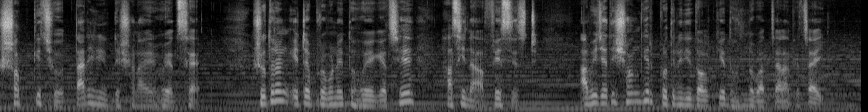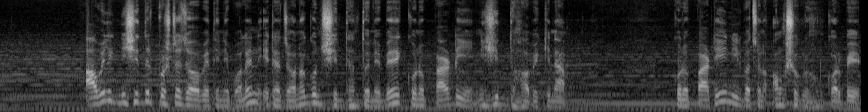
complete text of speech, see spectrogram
সবকিছু তারই নির্দেশনায় হয়েছে। সুতরাং এটা প্রমাণিত হয়ে গেছে হাসিনা ফেসিস্ট। আমি জাতিসংঘের প্রতিনিধি দলকে ধন্যবাদ জানাতে চাই। আওয়ামী লীগ নিষিদ্ধের প্রশ্নের জবাবে তিনি বলেন, এটা জনগণ সিদ্ধান্ত নেবে কোনো পার্টি নিষিদ্ধ হবে কিনা। কোনো পার্টি নির্বাচন অংশগ্রহণ করবে।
